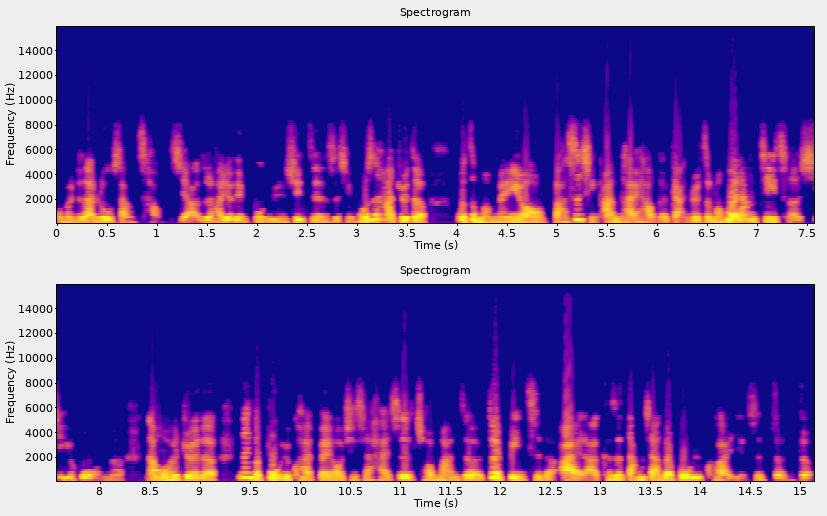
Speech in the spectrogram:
我们就在路上吵架，就是他有点不允许这件事情，或是他觉得我怎么没有把事情安排好的感觉，怎么会让机车熄火呢？那我会觉得那个不愉快背后其实还是充满着对彼此的爱啦。可是当下的不愉快也是真的，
